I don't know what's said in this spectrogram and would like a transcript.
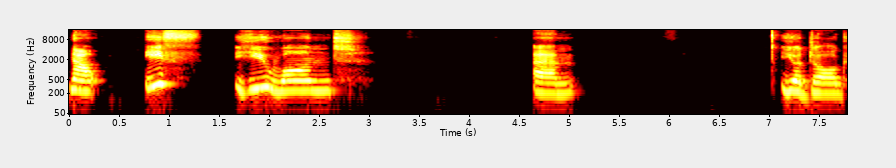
Now if you want um your dog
